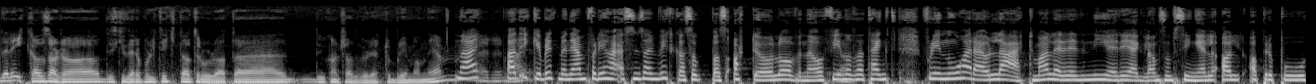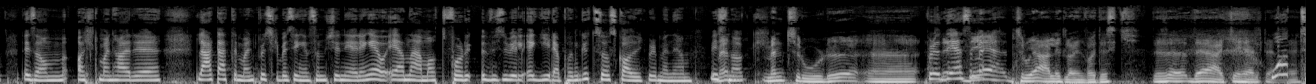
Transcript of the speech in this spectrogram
dere ikke hadde starta å diskutere politikk, da tror du at uh, du kanskje hadde vurdert å bli med han hjem? Nei, eller? jeg hadde ikke blitt med hjem, fordi jeg syns han virka såpass artig og lovende og fin Ja. at jeg tenkte Fordi nå har jeg jo lært meg alle de nye reglene som singel. Apropos liksom, alt man har eh, lært etter man plutselig blir singel som 29-åring, er jo en av dem at folk, hvis du vil er gira på en gutt, så skal du ikke bli med hjem. men, Visstnok. men tror du uh, det det, er det som det tror jeg er litt løgn, faktisk. Det, det er jeg ikke helt enig What?!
